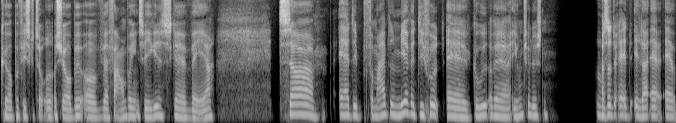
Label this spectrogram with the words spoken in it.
køre op på fisketoget og shoppe, og hvad farven på ens vægge skal være, så er det for mig blevet mere værdifuldt at gå ud og være eventyrlysten. Mm. Altså, at, eller at, at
